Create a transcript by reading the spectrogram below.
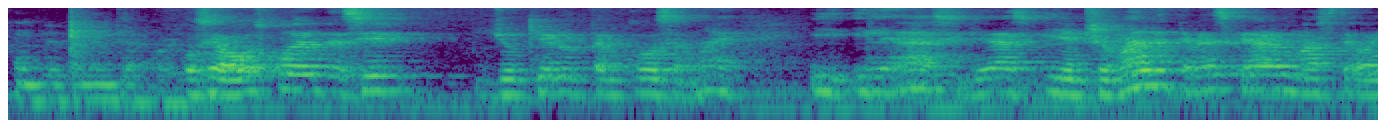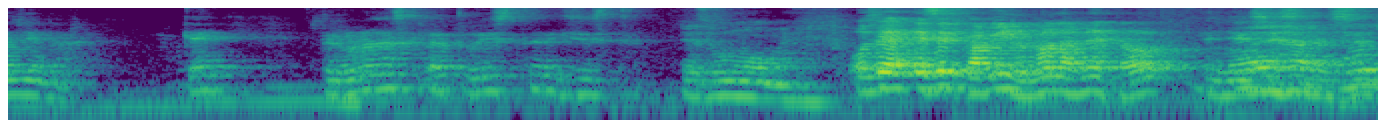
Completamente de acuerdo. O sea, vos puedes decir, yo quiero tal cosa, mae, y, y le das, y le das, y entre más le tenés que dar, más te va a llenar. ¿Ok? Pero una vez que la tuviste, hiciste. Es un momento. O sea, es el camino, no la meta. ¿no? No Ese deja es de ser,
